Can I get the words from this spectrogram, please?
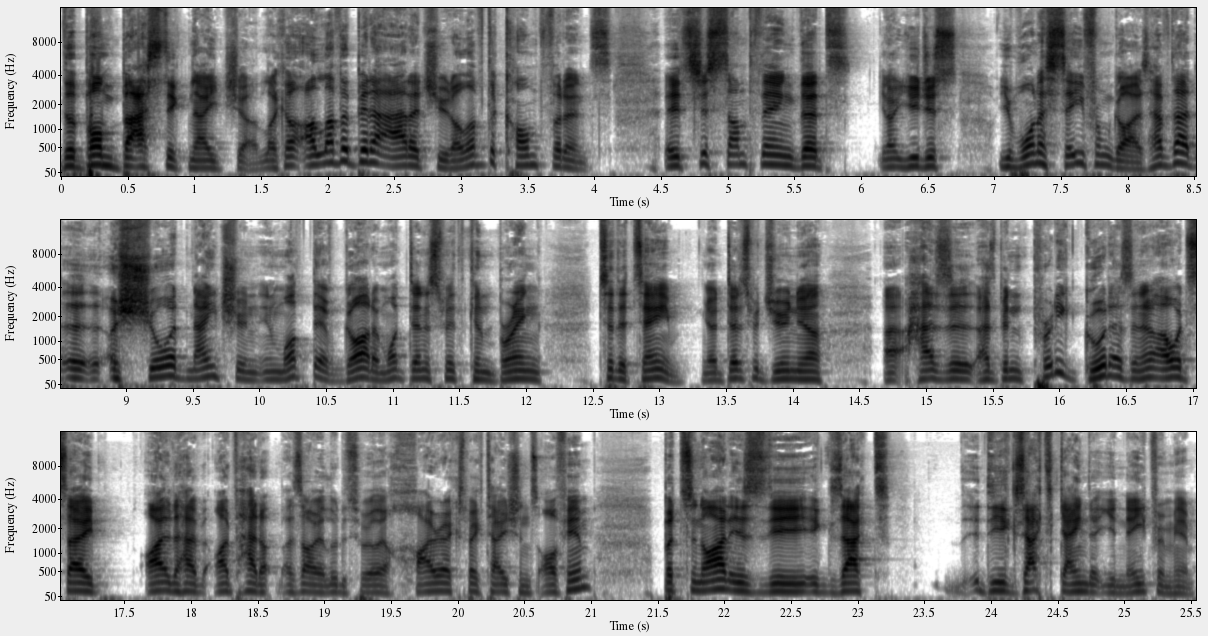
the bombastic nature. Like I, I love a bit of attitude. I love the confidence. It's just something that you know you just you want to see from guys. Have that uh, assured nature in, in, what they've got and what Dennis Smith can bring to the team. You know, Dennis Smith Jr. Uh, has a, has been pretty good as an. I would say I'd have I've had as I alluded to earlier higher expectations of him, but tonight is the exact the exact game that you need from him.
